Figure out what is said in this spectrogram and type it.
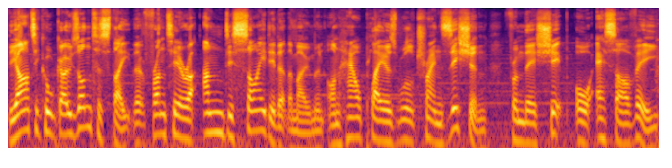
The article goes on to state that Frontier are undecided at the moment on how players will transition from their ship or SRV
